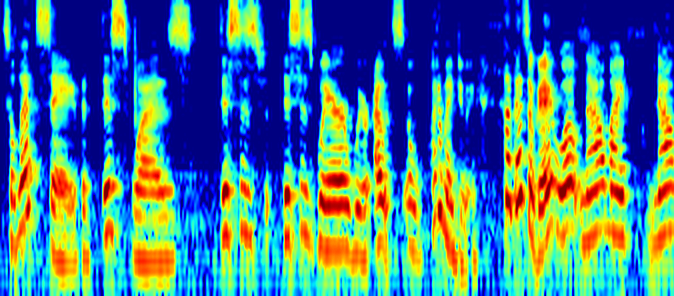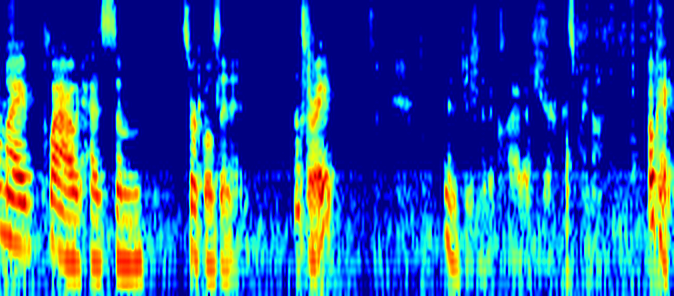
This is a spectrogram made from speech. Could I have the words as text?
So let's say that this was this is this is where we're out. So what am I doing? That's okay. Well, now my now my cloud has some circles in it. That's all right. I'm gonna do another cloud up here because why not? Okay.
